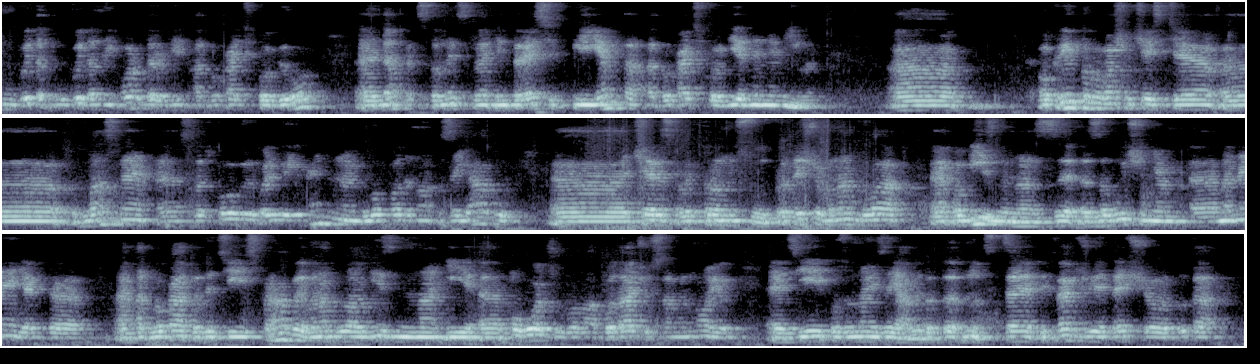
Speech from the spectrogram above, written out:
був виданий ордер від адвокатського бюро для представництва інтересів клієнта адвокатського об'єднання Міла. Окрім того, ваша честь, е, е, власне, е, Сладковою Ольгою Євгенівною було подано заяву через електронний суд про те, що вона була обізнана з залученням мене як адвоката до цієї справи. Вона була обізнана і погоджувала подачу саме мною цієї позовної заяви. Тобто, ну це підтверджує те, що тут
